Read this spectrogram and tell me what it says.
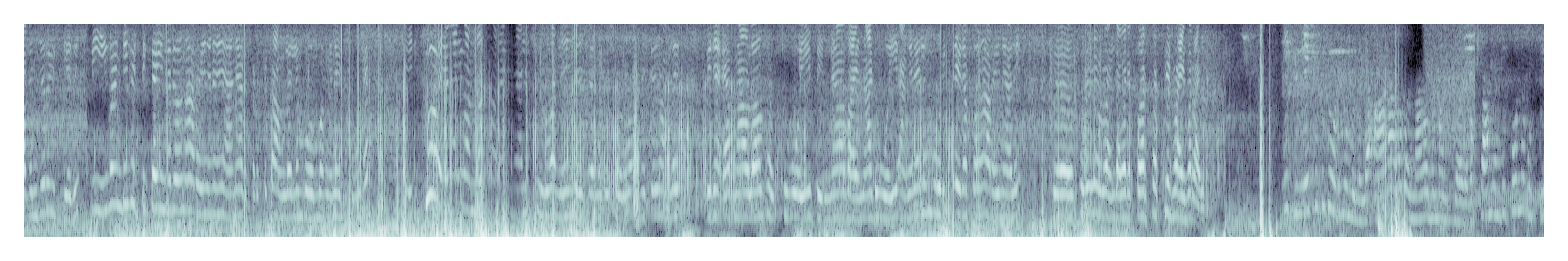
അവഞ്ചർ കിട്ടിയത്. അപ്പം ഈ വണ്ടി കിട്ടിക്കഴിഞ്ഞാലോ എന്ന് പറയുന്നത് ഞാൻ ഇടയ്ക്കിടയ്ക്ക് ടൗണിലെല്ലാം പോകുമ്പോൾ അങ്ങനെ എടുക്കുമ്പോൾ എനിക്കും എല്ലാവരും വന്നതെന്ന് പറഞ്ഞാൽ ഷുറു വന്നതിന് ശേഷം ഷുറു വന്നിട്ട് നമ്മൾ പിന്നെ എറണാകുളം ഫസ്റ്റ് പോയി പിന്നെ വയനാട് പോയി അങ്ങനെയെല്ലാം പോയി കഴിഞ്ഞപ്പോൾ എന്ന് പറഞ്ഞാൽ ഫുൾ എന്താ പറയുക പെർഫെക്റ്റ് ഡ്രൈവറായി ഈ ബി എസ് ആണാണോ പെണ്ണാണോ ഒന്നും മനസ്സിലാവില്ല. പക്ഷെ ആ മുമ്പിൽ പോകുന്ന കുട്ടി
